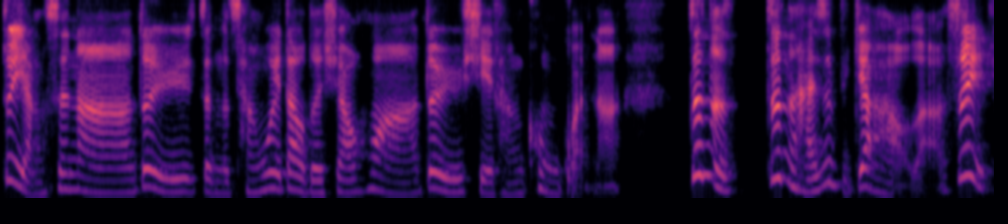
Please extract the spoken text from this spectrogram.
对养生啊，对于整个肠胃道的消化啊，对于血糖控管啊，真的真的还是比较好啦。所以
